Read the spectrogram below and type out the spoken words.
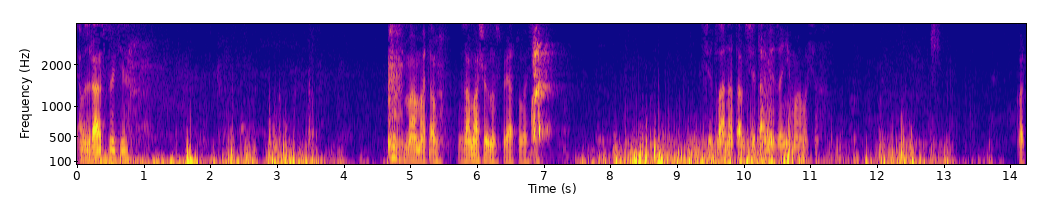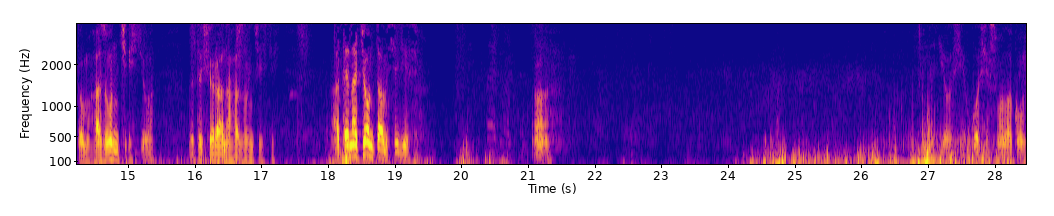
Здравствуйте. Мама там за машину спряталась. Светлана там цветами занималась. Потом газон чистила. Это еще рано газон чистить. А ты на чем там сидишь? А. Сделал себе кофе с молоком.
